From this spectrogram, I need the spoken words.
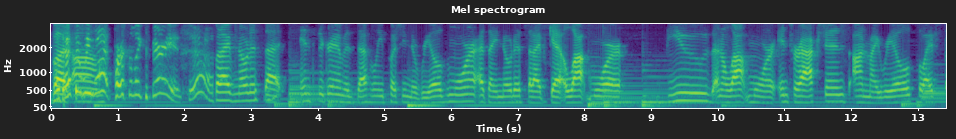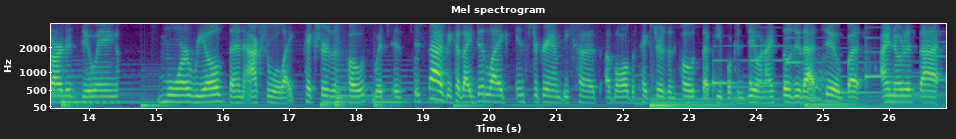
But that's what um, we want, personal experience. Yeah. But I've noticed that Instagram is definitely pushing the reels more as I noticed that I get a lot more views and a lot more interactions on my reels. So I've started doing more reels than actual like pictures and posts, which is, is sad because I did like Instagram because of all the pictures and posts that people can do. And I still do that too. But I noticed that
